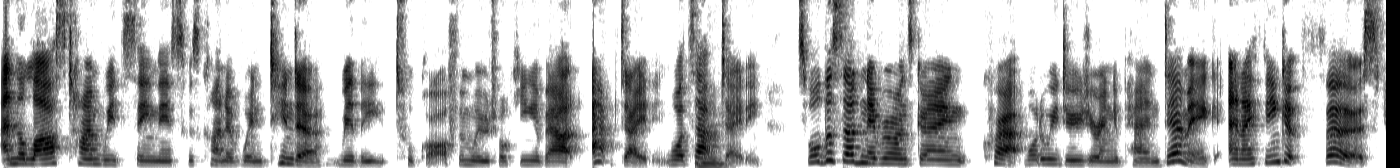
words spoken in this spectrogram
And the last time we'd seen this was kind of when Tinder really took off and we were talking about app dating, WhatsApp Mm. dating. So all of a sudden, everyone's going, crap, what do we do during a pandemic? And I think at first,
